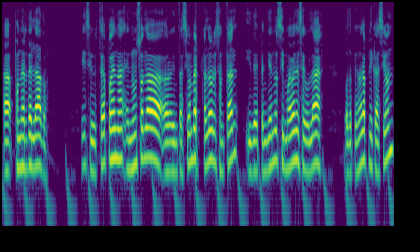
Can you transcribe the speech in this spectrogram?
a poner de lado. ¿Sí? Si ustedes ponen en una sola orientación vertical o horizontal y dependiendo si mueven el celular o dependiendo de la aplicación,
